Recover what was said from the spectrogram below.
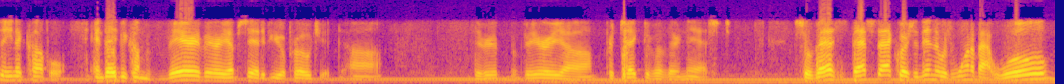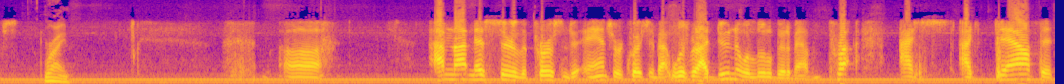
seen a couple, and they become very very upset if you approach it. Uh, they're very uh, protective of their nest. So that's that's that question. Then there was one about wolves. Right. Uh, I'm not necessarily the person to answer a question about wolves, but I do know a little bit about them. I, I doubt that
